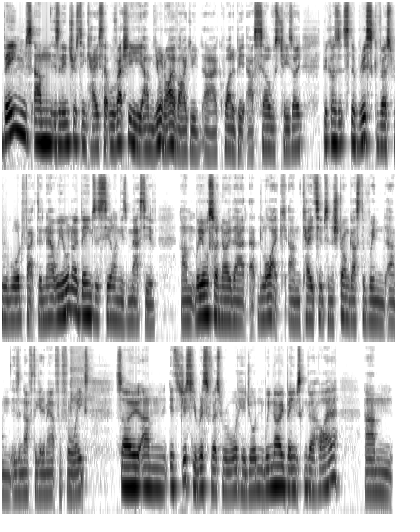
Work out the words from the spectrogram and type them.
Beams um, is an interesting case that we've actually um, you and I have argued uh, quite a bit ourselves, Chizo, because it's the risk versus reward factor. Now we all know Beams' ceiling is massive. Um, we also know that, uh, like um, Kade Simpson, a strong gust of wind um, is enough to get him out for four weeks. So um, it's just your risk versus reward here, Jordan. We know Beams can go higher, um,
